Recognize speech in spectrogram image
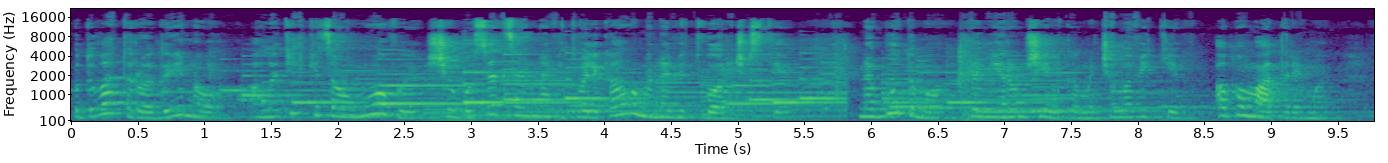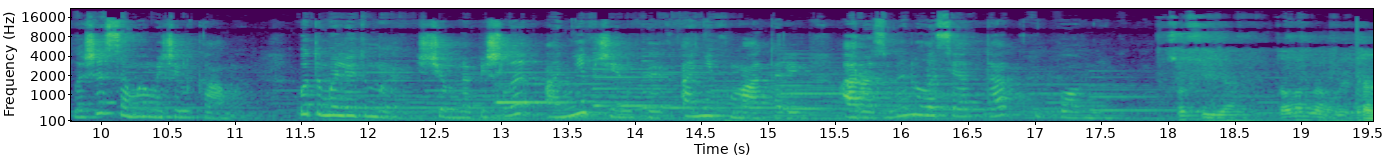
будувати родину, але тільки за умови, щоб усе це не відволікало мене від творчості. Не будемо, приміром, жінками чоловіків або матерями, лише самими жінками. Будемо людьми, щоб не пішли ані в жінки, ані в матері, а розвинулися так у повні. Софія талановита,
